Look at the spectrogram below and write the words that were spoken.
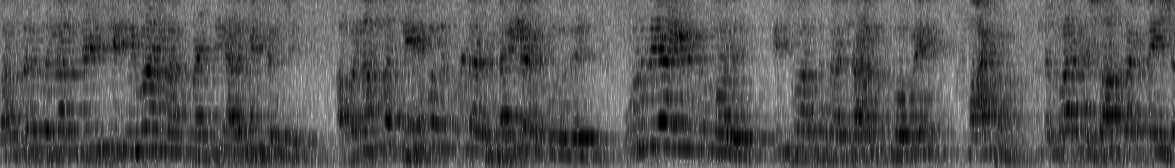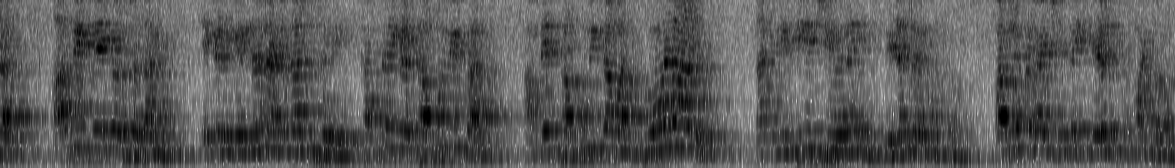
வஸ்திரத்தெல்லாம் கிழிச்சு நிர்வாணப்படுத்தி அனுப்பிச்சிருச்சு. அப்ப நம்ம தேவனுக்குள்ள சரியா இருக்கும்போது உறுதியா இருக்கும்போது விசுவாசத்துல தளர்ந்து போகவே மாட்டோம். இந்த பாருங்க ஷாத்ராக் மேஷாக் ஆபித்நேகோ சொன்னாங்க எங்களுக்கு என்ன நடந்தாலும் சரி கத்தரைகளை தப்பு வைப்பார். அப்படியே தப்பு வைக்காம போனாலும் நாங்கள் நித்திய ஜீவனை இழந்துட மாட்டோம். பரலோக ராஜ்யத்தை இழந்துட மாட்டோம்.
